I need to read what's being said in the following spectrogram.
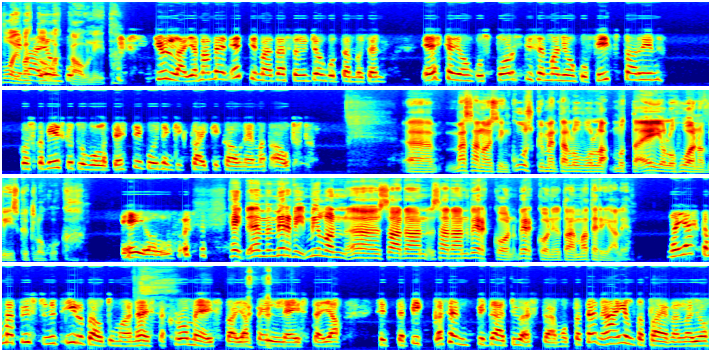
voivat olla jonkun, kauniita. Kyllä, ja mä menen etsimään tässä nyt jonkun tämmöisen, ehkä jonkun sporttisemman, jonkun Fiftarin, koska 50-luvulla tehtiin kuitenkin kaikki kauneimmat autot. Öö, mä sanoisin 60-luvulla, mutta ei ollut huono 50-lukukaan. Ei ollut. Hei Mervi, milloin äh, saadaan, saadaan verkkoon, verkkoon jotain materiaalia? No jahka mä pystyn nyt irtautumaan näistä kromeista ja pelleistä ja sitten pikkasen pitää työstää, mutta tänään iltapäivällä jo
